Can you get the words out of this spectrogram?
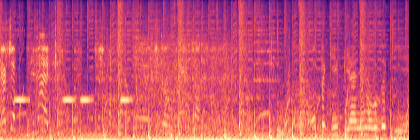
Якщо знімають, такі п'яні молодаки.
